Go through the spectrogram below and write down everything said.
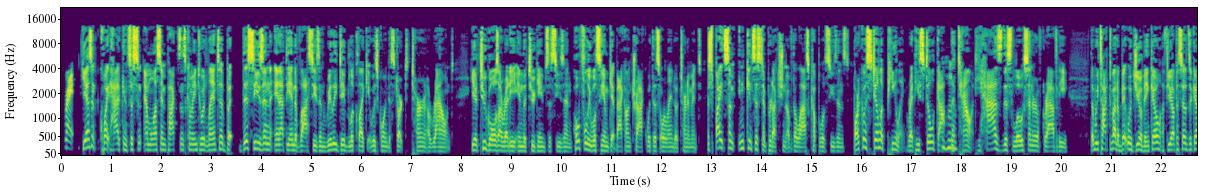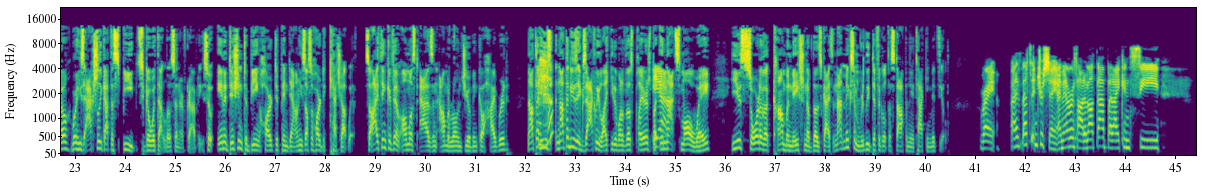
Right. He hasn't quite had consistent MLS impact since coming to Atlanta, but this season and at the end of last season really did look like it was going to start to turn around. He had two goals already in the two games this season. Hopefully we'll see him get back on track with this Orlando tournament. Despite some inconsistent production over the last couple of seasons, Barco is still appealing, right? He's still got mm-hmm. the talent. He has this low center of gravity that we talked about a bit with Giovinco a few episodes ago, where he's actually got the speed to go with that low center of gravity. So in addition to being hard to pin down, he's also hard to catch up with. So I think of him almost as an Almiron Giovinco hybrid. Not that he's, uh-huh. not that he's exactly like either one of those players, but in that small way, he is sort of a combination of those guys. And that makes him really difficult to stop in the attacking midfield. Right. I, that's interesting. I never thought about that, but I can see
